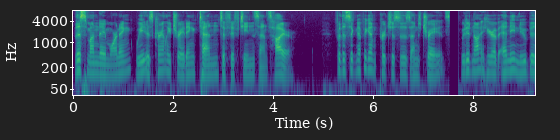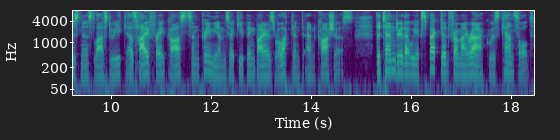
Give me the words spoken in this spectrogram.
This Monday morning, wheat is currently trading 10 to 15 cents higher. For the significant purchases and trades, we did not hear of any new business last week as high freight costs and premiums are keeping buyers reluctant and cautious. The tender that we expected from Iraq was canceled.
